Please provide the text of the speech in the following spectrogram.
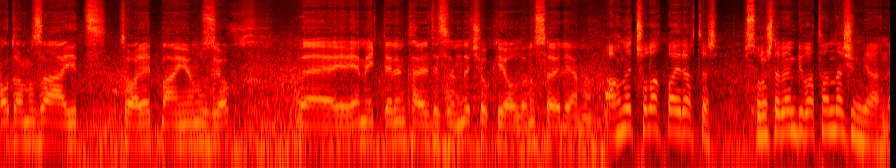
odamıza ait tuvalet banyomuz yok ve yemeklerin kalitesinin de çok iyi olduğunu söyleyemem. Ahmet Çolak Bayraktar. Sonuçta ben bir vatandaşım yani.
